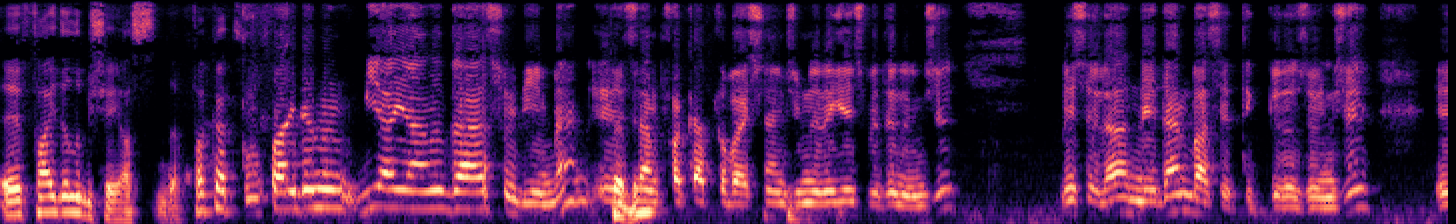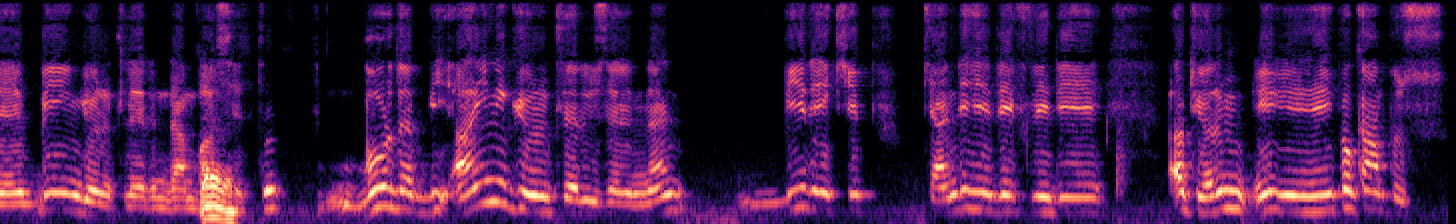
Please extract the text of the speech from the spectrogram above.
e, faydalı bir şey aslında. Fakat Bu faydanın bir ayağını daha söyleyeyim ben. Tabii. sen fakatla başlayan cümlelere geçmeden önce. Mesela neden bahsettik biraz önce? Ee, beyin görüntülerinden bahsettik. Burada bir aynı görüntüler üzerinden bir ekip kendi hedeflediği atıyorum e, e, hipokampus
